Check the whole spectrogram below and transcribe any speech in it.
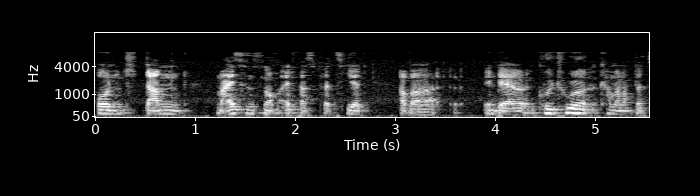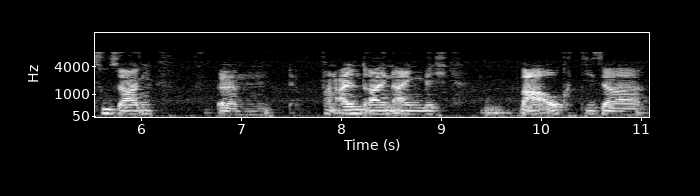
und dann meistens noch etwas verziert. Aber in der Kultur kann man noch dazu sagen, ähm, von allen dreien eigentlich war auch dieser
